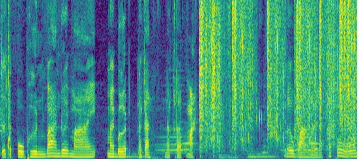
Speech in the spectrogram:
เดี๋ยวจะปูพื้นบ้านด้วยไม้ไม้เบิร์ดละกันนะครับมาเริ่มวางเลยนะครับผม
